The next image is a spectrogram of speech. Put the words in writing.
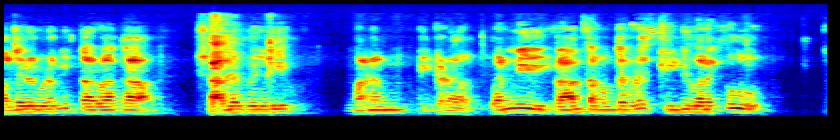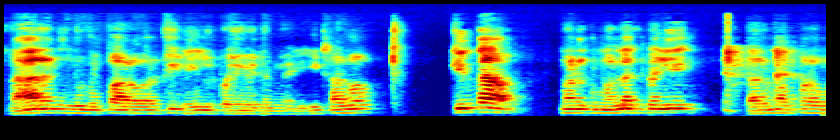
మధ్యలోగూడెం తర్వాత శాలపల్లి మనం ఇక్కడ ఇవన్నీ ప్రాంతం అంతా కూడా కింది వరకు నారాయణ ముప్పాల వరకు నీళ్ళు పోయే విధంగా ఈ కాలం కింద మనకు మల్లకపల్లి ధర్మపురం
